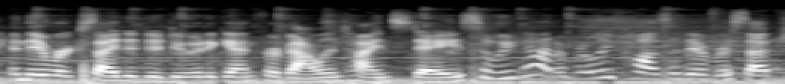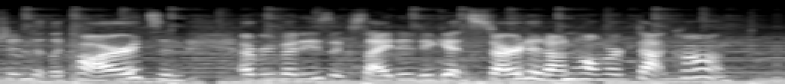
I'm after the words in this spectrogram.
and they were excited to do it again for Valentine's Day. So, we've had a really positive reception to the cards, and everybody's excited to get started on Hallmark.com.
